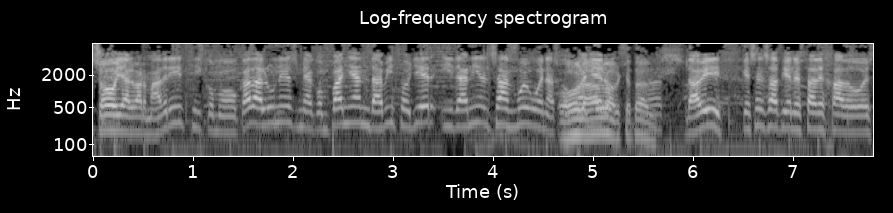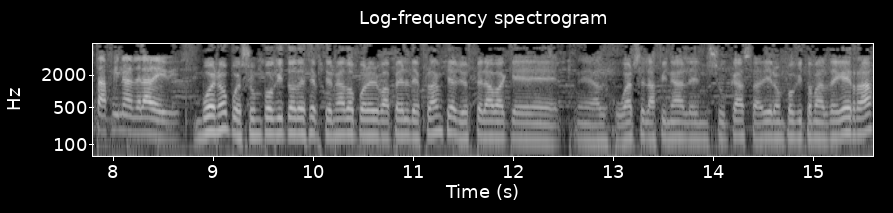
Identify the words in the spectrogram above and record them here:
Soy Álvaro Madrid y como cada lunes me acompañan David Oyer y Daniel Sanz. Muy buenas, compañeros. Hola, ¿qué tal? David, ¿qué sensación está dejado esta final de la Davis? Bueno, pues un poquito decepcionado por el papel de Francia. Yo esperaba que eh, al jugarse la final en su casa diera un poquito más de guerra.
